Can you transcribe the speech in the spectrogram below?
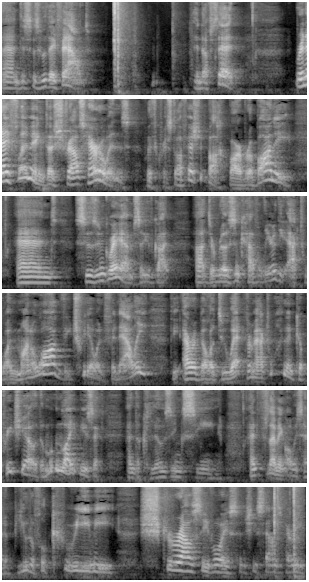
And this is who they found. Enough said. Renee Fleming does Strauss Heroines with Christoph Eschenbach, Barbara Bonney, and Susan Graham. So you've got uh, Der Rosenkavalier, the Act One monologue, the trio and finale, the Arabella duet from Act One, and Capriccio, the moonlight music, and the closing scene. And Fleming always had a beautiful, creamy, Straussy voice, and she sounds very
